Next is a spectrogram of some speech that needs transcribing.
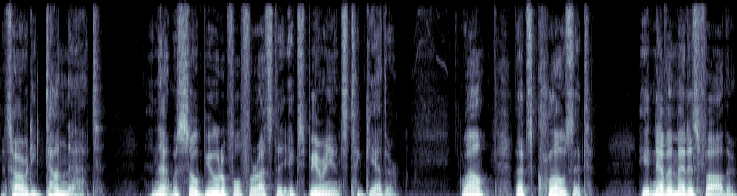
It's already done that. And that was so beautiful for us to experience together. Well, let's close it. He had never met his father,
